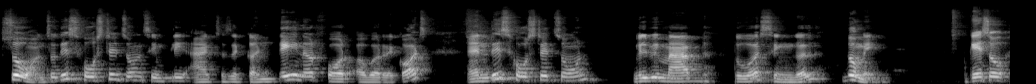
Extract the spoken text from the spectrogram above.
so on. So this hosted zone simply acts as a container for our records and this hosted zone will be mapped to a single domain. Okay, so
